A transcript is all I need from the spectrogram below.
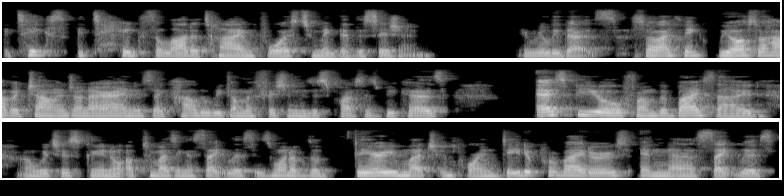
it takes it takes a lot of time for us to make that decision. It really does. So I think we also have a challenge on our end. It's like how do we become efficient in this process? Because SPO from the buy side, uh, which is you know optimizing a site list, is one of the very much important data providers and uh, site lists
